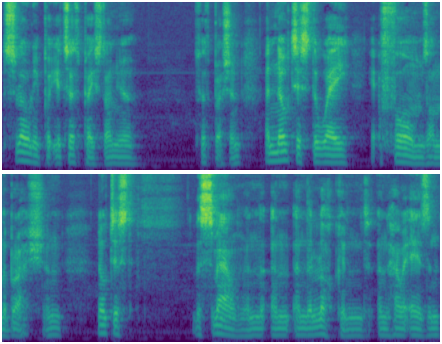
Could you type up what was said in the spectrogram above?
slowly put your toothpaste on your toothbrush and, and notice the way it forms on the brush and notice the smell and, and, and the look and, and how it is and,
